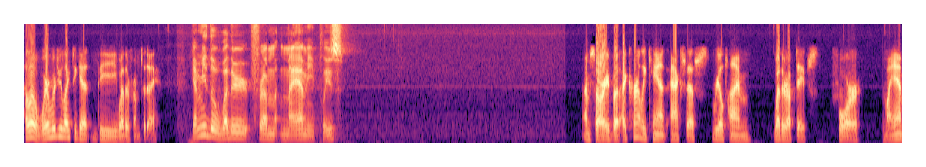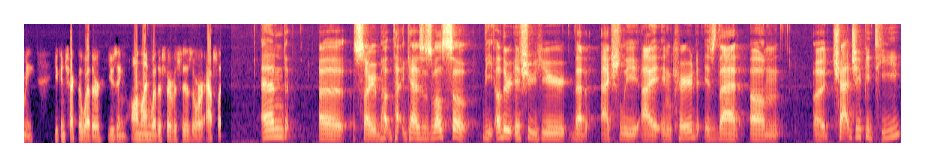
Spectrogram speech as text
Hello, where would you like to get the weather from today? Get me the weather from Miami, please. I'm sorry, but I currently can't access real-time weather updates for Miami. You can check the weather using online weather services or apps like. And uh, sorry about that, guys, as well. So the other issue here that actually I incurred is that um, uh, ChatGPT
